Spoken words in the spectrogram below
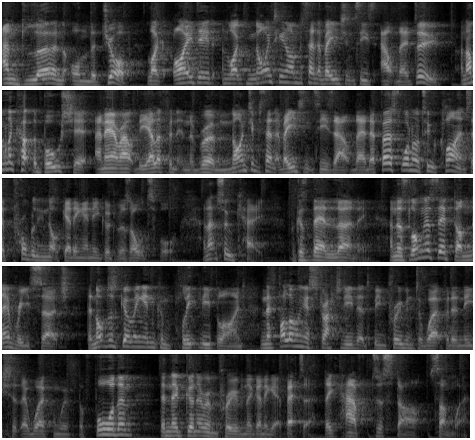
and learn on the job, like I did and like 99% of agencies out there do. And I'm gonna cut the bullshit and air out the elephant in the room. 90% of agencies out there, their first one or two clients, they're probably not getting any good results for. And that's okay because they're learning. And as long as they've done their research, they're not just going in completely blind and they're following a strategy that's been proven to work for the niche that they're working with before them, then they're gonna improve and they're gonna get better. They have to start somewhere.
